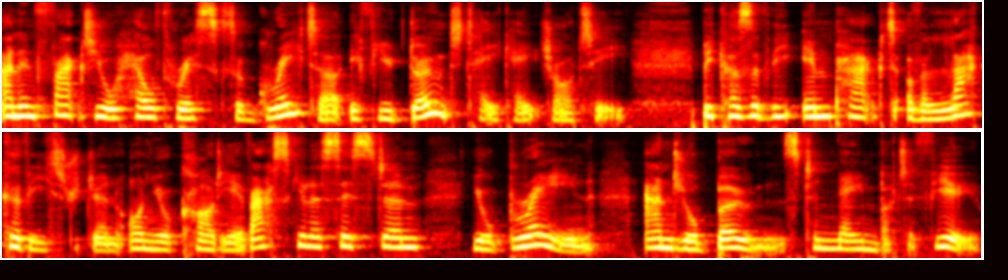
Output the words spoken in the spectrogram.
And in fact, your health risks are greater if you don't take HRT because of the impact of a lack of estrogen on your cardiovascular system, your brain, and your bones, to name but a few.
